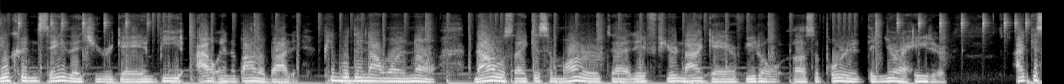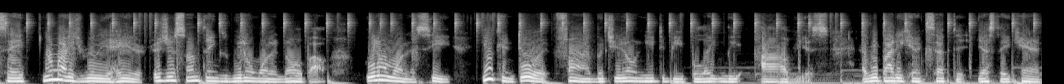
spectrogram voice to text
you couldn't say that you were gay and be out and about about it. People did not want to know. Now it's like it's a martyr that if you're not gay or if you don't uh, support it, then you're a hater. I could say nobody's really a hater. It's just some things we don't want to know about. We don't want to see. You can do it, fine, but you don't need to be blatantly obvious. Everybody can accept it. Yes, they can,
